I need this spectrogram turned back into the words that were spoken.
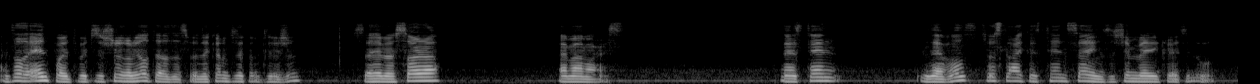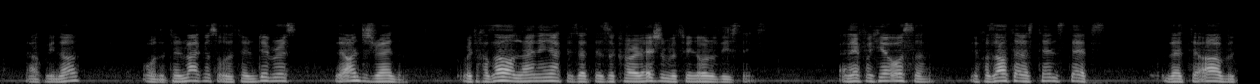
until the end point, which the Shulchan Gamliel tells us when they come to the conclusion. So Hemasora Hemamaris. There's ten levels, just like there's ten sayings Hashem made and created in the world. Like we know, or the ten Makkos, or the ten Dibris, they aren't just random. What Chazal lining up is that there's a correlation between all of these things. And therefore here also, if Chazal tells us ten steps that there are, but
